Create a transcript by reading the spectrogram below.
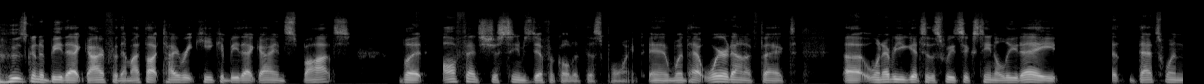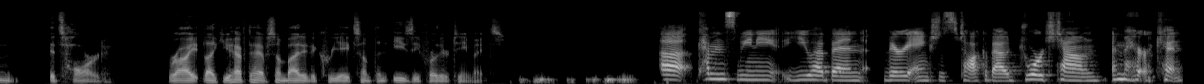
who's going to be that guy for them? I thought Tyreke Key could be that guy in spots, but offense just seems difficult at this point. And with that wear down effect, uh, whenever you get to the Sweet 16 Elite Eight, uh, that's when it's hard, right? Like you have to have somebody to create something easy for their teammates. Uh, Kevin Sweeney, you have been very anxious to talk about Georgetown American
